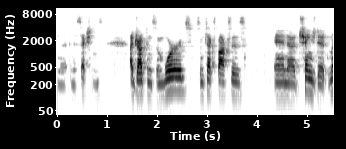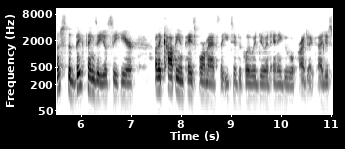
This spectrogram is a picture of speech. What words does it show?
in the, in the sections. I dropped in some words, some text boxes, and uh, changed it. Most of the big things that you'll see here are the copy and paste formats that you typically would do in any Google project. I just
